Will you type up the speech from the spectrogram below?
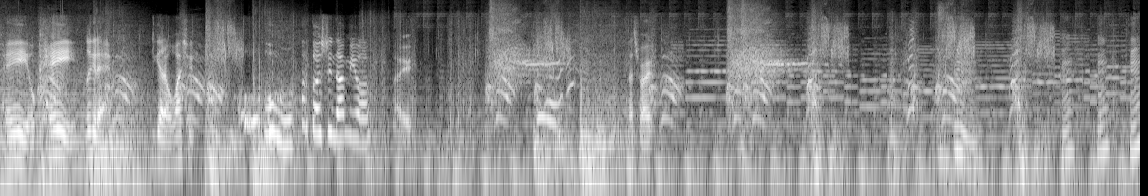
Okay, okay. Look at that. You gotta watch it. Oh, I thought she knocked me off. Alright. That's right. Hmm. Hmm. Hmm. Hmm.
